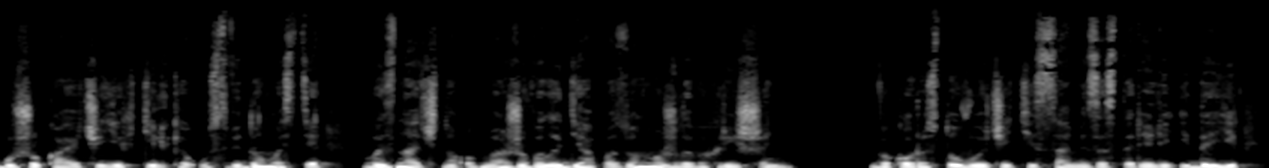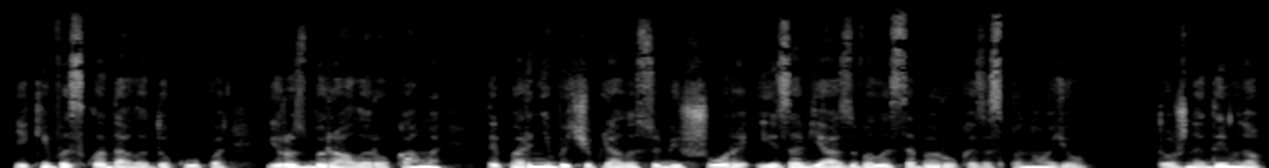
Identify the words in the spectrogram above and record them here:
бо, шукаючи їх тільки у свідомості, ви значно обмежували діапазон можливих рішень. Використовуючи ті самі застарілі ідеї, які ви складали докупи і розбирали роками, тепер ніби чіпляли собі шори і зав'язували себе руки за спиною. Тож не дивно,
